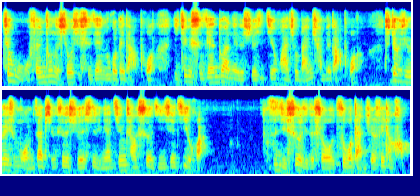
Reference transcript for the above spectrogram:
这五分钟的休息时间如果被打破，你这个时间段内的学习计划就完全被打破了。这就是为什么我们在平时的学习里面经常设计一些计划。自己设计的时候，自我感觉非常好，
